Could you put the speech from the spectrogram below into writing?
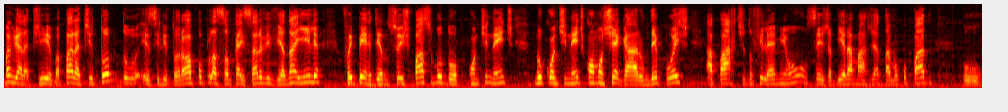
Mangaratiba, Paraty, todo esse litoral, a população caiçara vivia na ilha, foi perdendo seu espaço, mudou para o continente. No continente, como chegaram depois, a parte do filé mignon, ou seja, beira-mar já estava ocupado por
